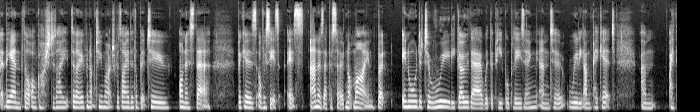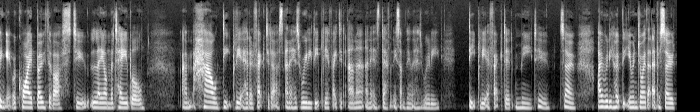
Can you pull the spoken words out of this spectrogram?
at the end thought, oh gosh, did I did I open up too much? Was I a little bit too honest there? Because obviously it's it's Anna's episode, not mine. But in order to really go there with the people pleasing and to really unpick it, um, I think it required both of us to lay on the table um, how deeply it had affected us. And it has really deeply affected Anna, and it is definitely something that has really deeply affected me too. So I really hope that you enjoy that episode.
